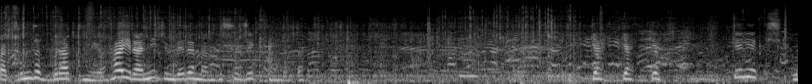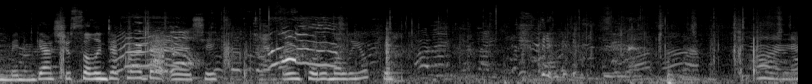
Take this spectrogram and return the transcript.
Bak bunu da bırakmıyor. Hayır anneciğim veremem. Düşüreceksin burada. Gel gel gel. Gel yakışıklım benim. Gel şu salıncaklarda e, şey ön korumalı yok ya. Anne.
